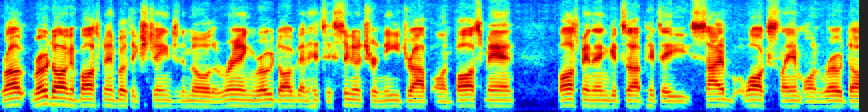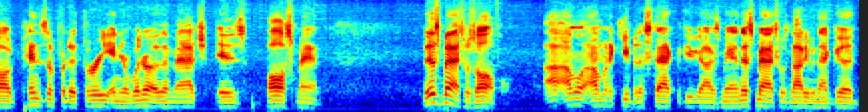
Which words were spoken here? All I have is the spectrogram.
Road Dogg and Boss Man both exchange in the middle of the ring. Road Dogg then hits a signature knee drop on Boss Man. Boss Man then gets up, hits a sidewalk slam on Road Dogg, pins him for the three, and your winner of the match is Boss Man. This match was awful. I, am I'm, I'm going to keep it a stack with you guys, man. This match was not even that good.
